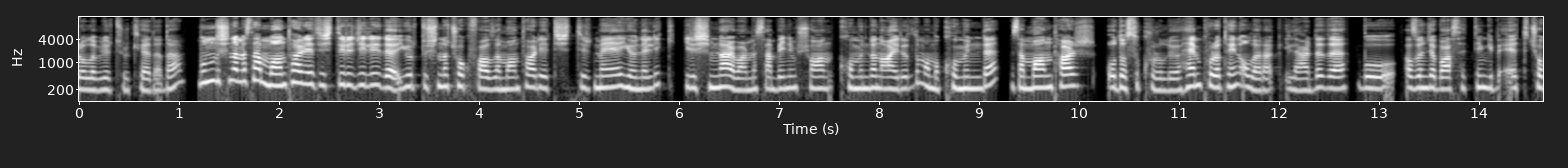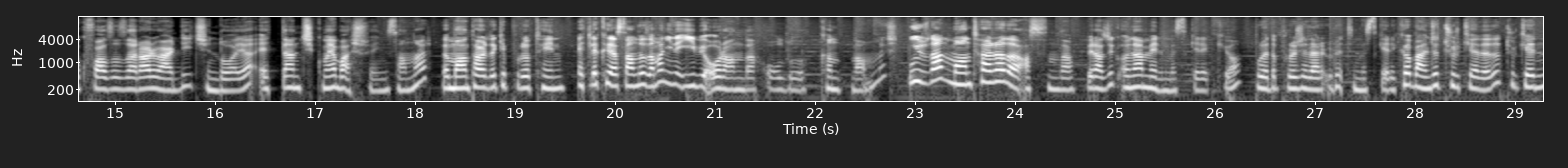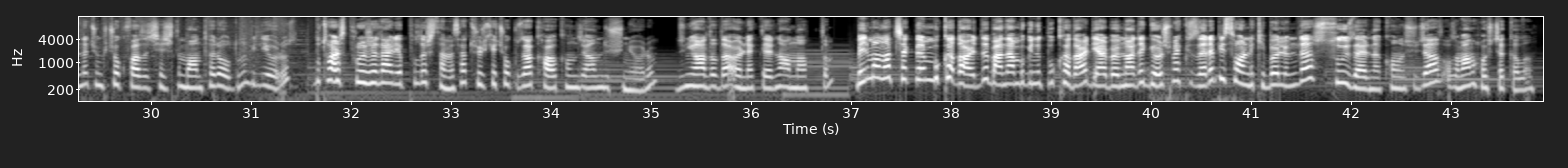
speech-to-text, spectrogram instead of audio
olabilir Türkiye'de de. Bunun dışında mesela mantar yetiştiriciliği de yurt dışında çok fazla mantar yetiştirmeye yönelik girişimler var. Mesela benim şu an komünden ayrıldım ama komünde mesela mantar odası kuruluyor. Hem protein olarak ileride de bu az önce bahsettiğim gibi et çok fazla zarar verdiği için doğaya etten çıkmaya başlıyor insanlar. Ve mantardaki protein etle kıyaslandığı zaman yine iyi bir oranda olduğu kanıtlanmış. Bu yüzden mantara da aslında birazcık önem verilmesi gerekiyor. Burada projeler üretilmesi gerekiyor. Bence Türkiye'de de. Türkiye'de de çünkü çok fazla çeşitli mantarı olduğunu biliyoruz. Bu tarz projeler yapılırsa mesela Türkiye çok güzel kalkınacağını düşünüyorum. Dünyada da örneklerini anlattım. Benim anlatacaklarım bu kadardı. Benden bugünlük bu kadar. Diğer bölümlerde görüşmek üzere. Bir sonraki bölümde su üzerine konuşacağız. O zaman hoşçakalın.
